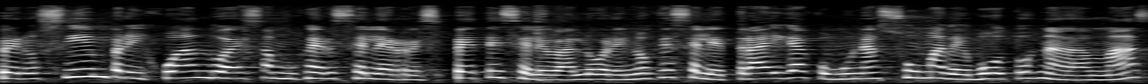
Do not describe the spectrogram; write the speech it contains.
pero siempre y cuando a esa mujer se le respete y se le valore, no que se le traiga como una suma de votos nada más.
